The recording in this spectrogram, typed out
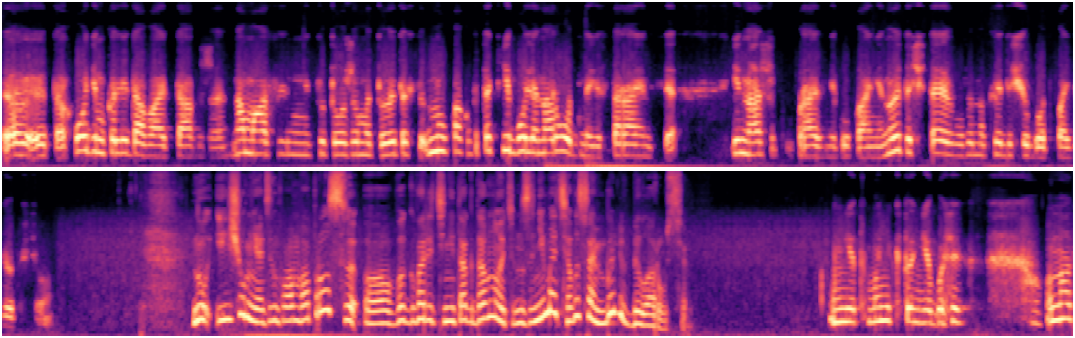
Э, это, ходим каледовать также. На Масленицу тоже мы то это все, ну, как бы такие более народные стараемся. И наш праздник Укани. Но это, считаю, уже на следующий год пойдет все. Ну, и еще у меня один к вам вопрос. Э, вы говорите, не так давно этим занимаетесь, а вы сами были в Беларуси? Нет, мы никто не были. У нас,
